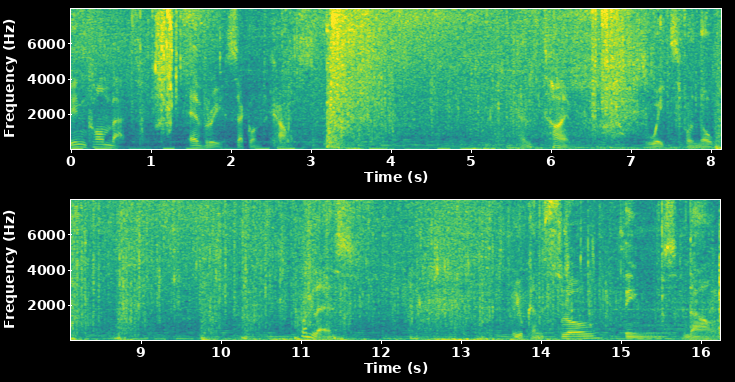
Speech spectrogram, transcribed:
In combat, every second counts. And time waits for no one. Unless you can slow things down.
